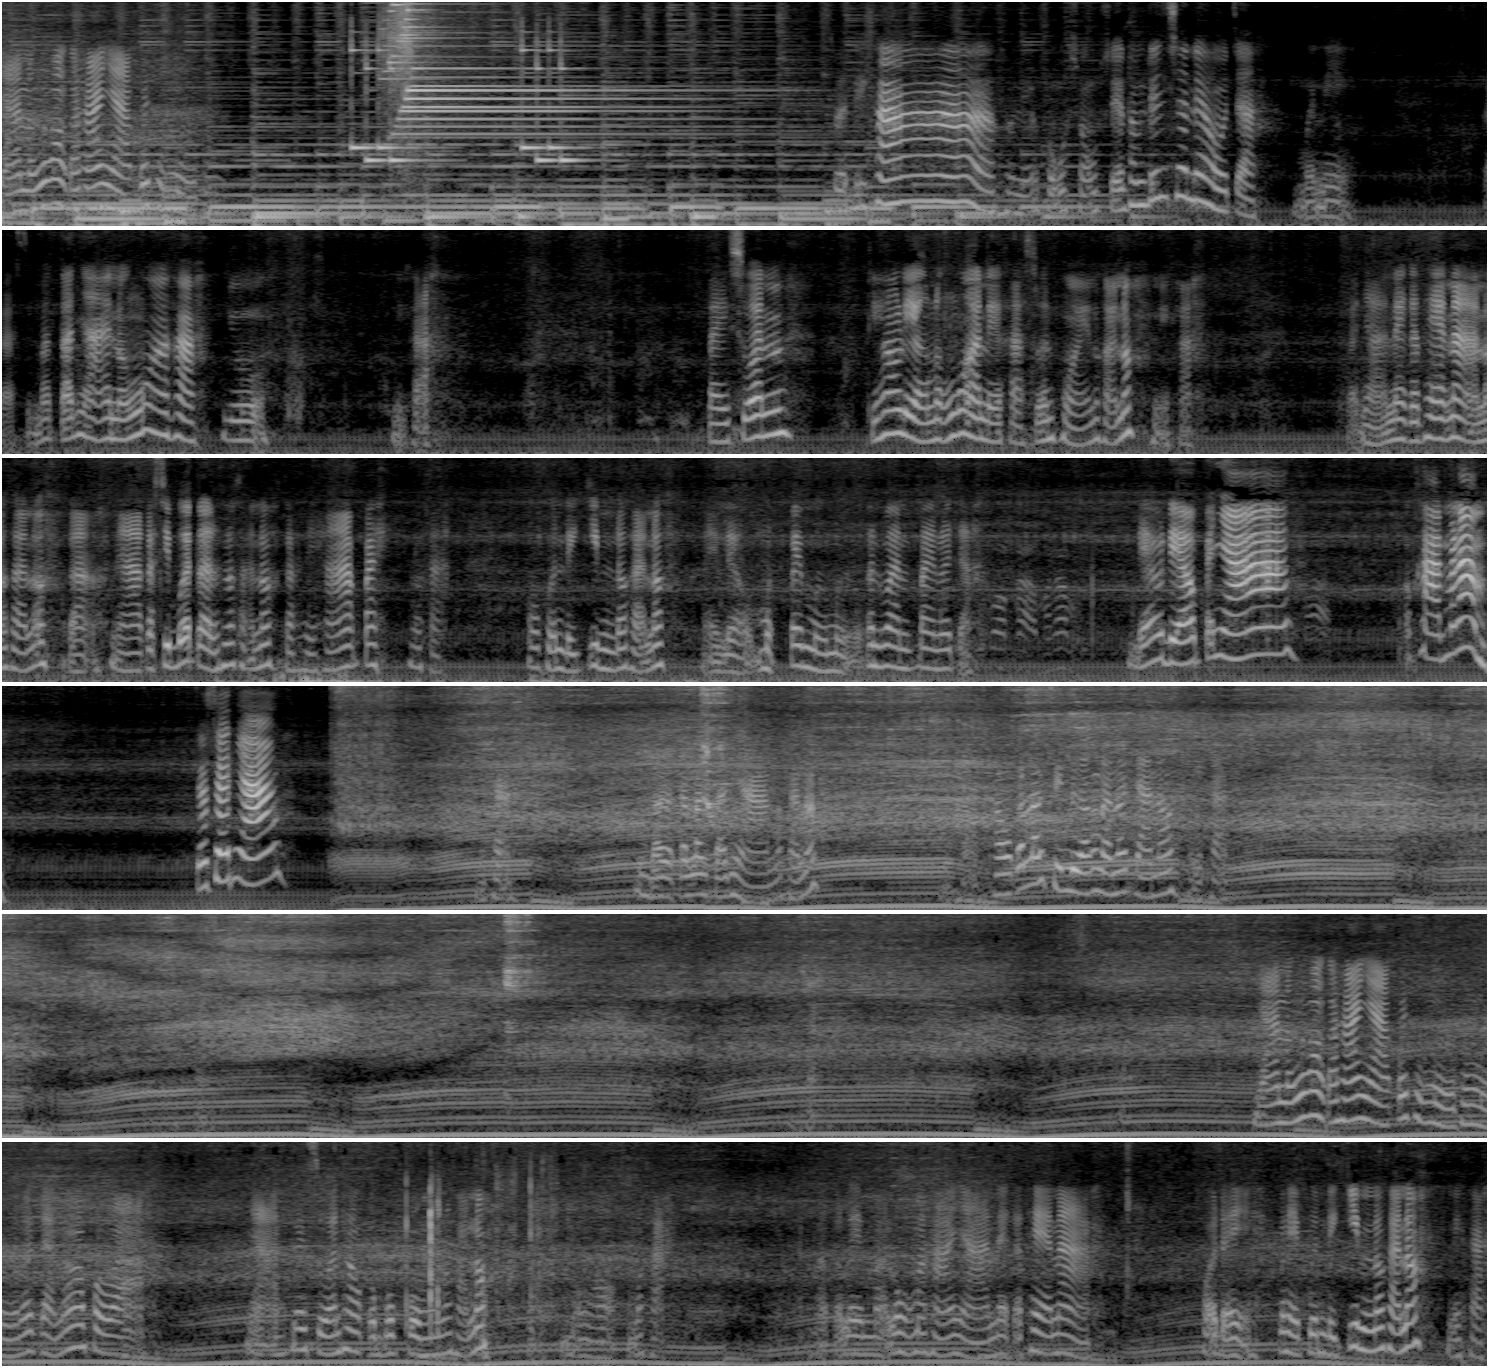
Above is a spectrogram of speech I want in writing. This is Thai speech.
ยาหนังง่วงก็หายากไปถุงมือสวัสดีค่ะวันนี้ผมสงเสียทำเด่นชาแนลจ้ะเมื่อนี้ก็สิมาตัดหญ้าให้หนังง่วงค่ะ อยู่นี่ค่ะไต่สวนที่เขาเลี้ยงหนังง่วเนี่ยค่ะสวนหวยนะคะเนาะนี่ค่ะตัดหญ้าในกระแทหน้าเนาะค่ะเนาะก็หญ้ากระสิเบิดแล้วเนาะค่ะเนาะก็สิหาไปเนาะค่ะ พอเพิ่นได้กินแล้วค่ะเนาะให้แล้วหมึกไปมือมือวันวันไปเนาะจ้ะเดี๋ยวเดี๋ยวไปหยังเอาขาดมานำจะเซ็ตหยังนี่ค่ะเรากำลังจะหยางเนาะค่ะเนาะเขากำลังสีเหลืองแล้วเนาะจ้ะเนาะนี่ค่ะ หยาหนังงอกก็หาหยาไปถุงมือถุงมือแล้วจ้าเนาะเพราะว่าหยาในสวนเฮากับบปงเนาะค่ะเนาะมองออกเนาะค่ะแล้วก็เลยมาลงมาหาหยาในกระแทหน้าพอได้ไปให้เพื่อนได้กินเนาะค่ะเนาะนี่ค่ะ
